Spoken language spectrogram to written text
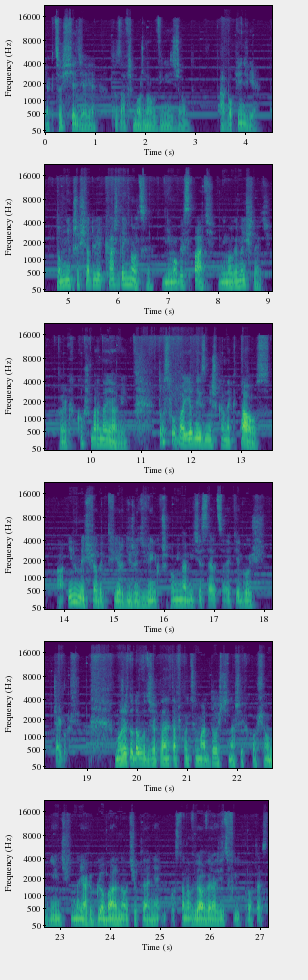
jak coś się dzieje, to zawsze można obwinić rząd. Albo 5G. To mnie prześladuje każdej nocy. Nie mogę spać, nie mogę myśleć. To jak koszmar na jawie. To słowa jednej z mieszkanek Taos, a inny świadek twierdzi, że dźwięk przypomina bicie serca jakiegoś czegoś. Może to dowód, że planeta w końcu ma dość naszych osiągnięć, no jak globalne ocieplenie, i postanowiła wyrazić swój protest?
